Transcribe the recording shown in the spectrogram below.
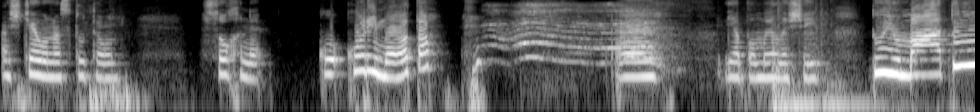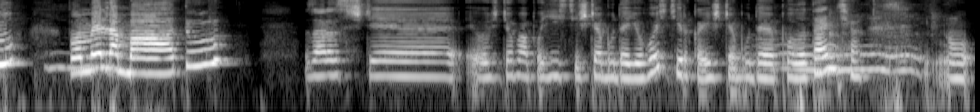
А ще у нас тут он, сохне курімота. Е, я помила ще й тую мату. Помила мату. Зараз ще ось Стьопа поїсть і ще буде його стірка, і ще буде полотенця. Ну,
